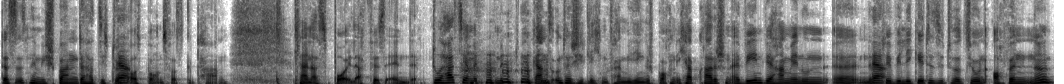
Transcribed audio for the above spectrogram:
das ist nämlich spannend, da hat sich durchaus ja. bei uns was getan. Kleiner Spoiler fürs Ende. Du hast ja mit, mit ganz unterschiedlichen Familien gesprochen. Ich habe gerade schon erwähnt, wir haben ja nun äh, eine ja. privilegierte Situation, auch wenn, ne,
